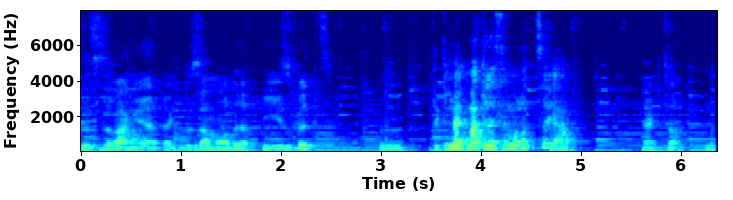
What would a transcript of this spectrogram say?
zdecydowanie jakby za młody i zbyt y, taki... Tymek ma tyle samo lat co ja. Jak to? No.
